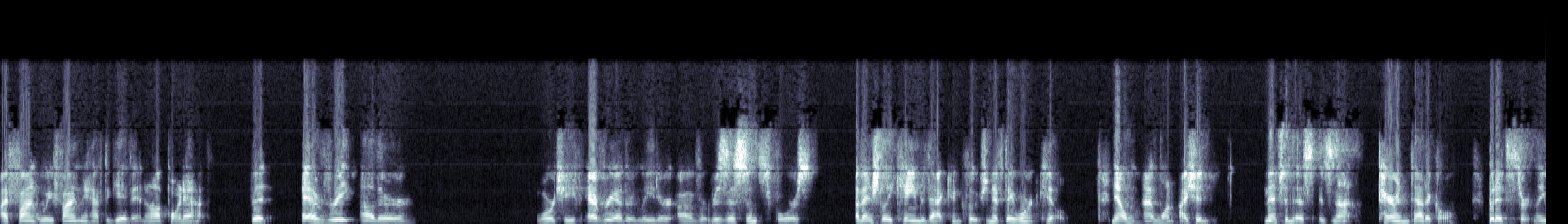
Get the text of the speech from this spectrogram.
I find we finally have to give in. And I'll point out that every other war chief, every other leader of a resistance force eventually came to that conclusion if they weren't killed. Now, I want I should mention this. It's not parenthetical, but it's certainly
